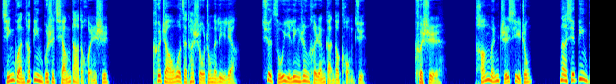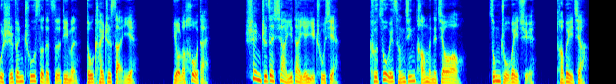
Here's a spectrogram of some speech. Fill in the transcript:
尽管他并不是强大的魂师，可掌握在他手中的力量，却足以令任何人感到恐惧。可是，唐门直系中那些并不十分出色的子弟们都开枝散叶，有了后代，甚至在下一代也已出现。可作为曾经唐门的骄傲，宗主未娶，他未嫁。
